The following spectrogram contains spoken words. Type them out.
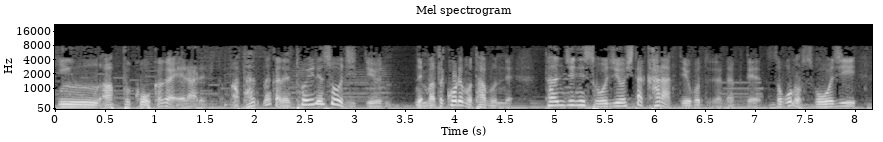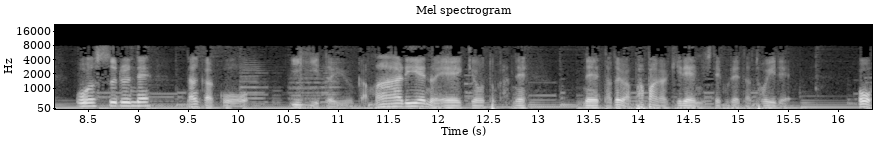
金運アップ効果が得られると。また、なんかね、トイレ掃除っていう、ね、またこれも多分ね、単純に掃除をしたからっていうことじゃなくて、そこの掃除をするね、なんかこう、意義というか、周りへの影響とかね、ね、例えばパパが綺麗にしてくれたトイレを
